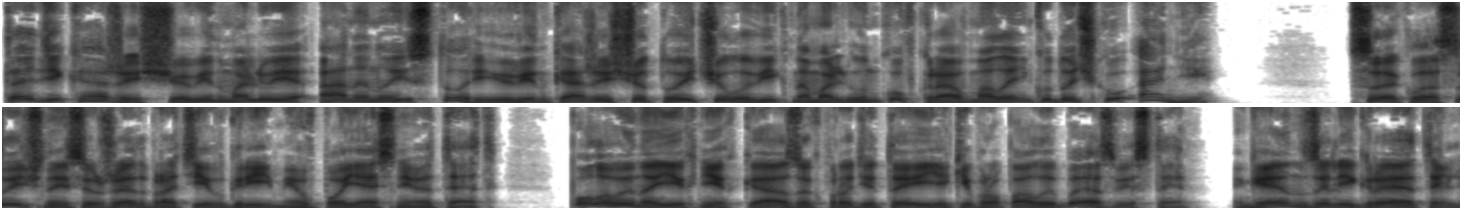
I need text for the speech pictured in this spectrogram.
Теді каже, що він малює Анину історію. Він каже, що той чоловік на малюнку вкрав маленьку дочку Ані. Це класичний сюжет братів Грімів, пояснює Тед. Половина їхніх казок про дітей, які пропали безвісти. Гензель і Гретель,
